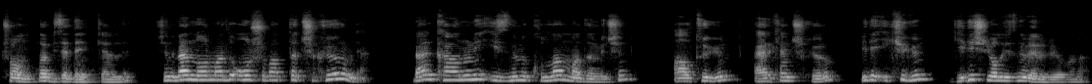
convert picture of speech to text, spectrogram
çoğunlukla bize denk geldi. Şimdi ben normalde 10 Şubat'ta çıkıyorum ya. Ben kanuni iznimi kullanmadığım için 6 gün erken çıkıyorum. Bir de 2 gün gidiş yol izni veriliyor bana.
